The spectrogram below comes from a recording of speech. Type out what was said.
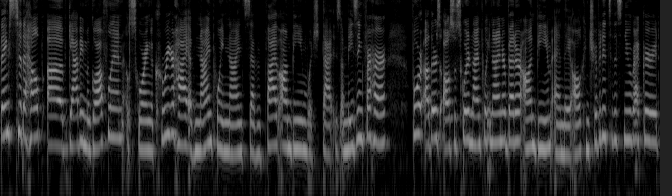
Thanks to the help of Gabby McLaughlin scoring a career high of 9.975 on beam, which that is amazing for her. Four others also scored a 9.9 or better on beam, and they all contributed to this new record.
